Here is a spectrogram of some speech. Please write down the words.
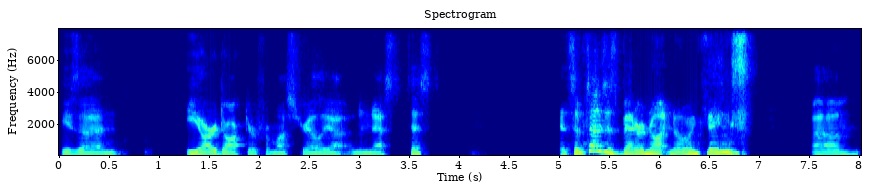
He's an ER doctor from Australia, an anesthetist. And sometimes it's better not knowing things. Um,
